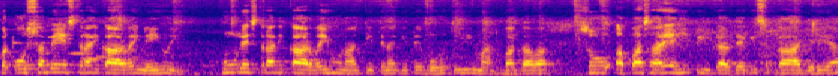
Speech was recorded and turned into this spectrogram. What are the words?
ਪਰ ਉਸ ਸਮੇਂ ਇਸ ਤਰ੍ਹਾਂ ਦੀ ਕਾਰਵਾਈ ਨਹੀਂ ਹੋਈ। ਹੁਣ ਇਸ ਤਰ੍ਹਾਂ ਦੀ ਕਾਰਵਾਈ ਹੋਣਾ ਕਿਤੇ ਨਾ ਕਿਤੇ ਬਹੁਤ ਹੀ ਮੰਦਭਾਗਾ ਵਾ। ਸੋ ਆਪਾਂ ਸਾਰੇ ਇਹੀ ਅਪੀਲ ਕਰਦੇ ਆ ਕਿ ਸਰਕਾਰ ਜਿਹੜੇ ਆ,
